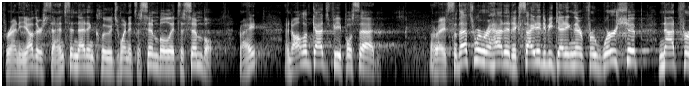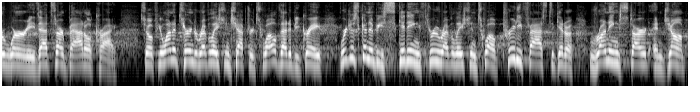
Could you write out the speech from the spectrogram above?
for any other sense, and that includes when it's a symbol, it's a symbol, right? And all of God's people said, all right, so that's where we're headed. Excited to be getting there for worship, not for worry. That's our battle cry. So if you want to turn to Revelation chapter 12, that'd be great. We're just going to be skidding through Revelation 12 pretty fast to get a running start and jump.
